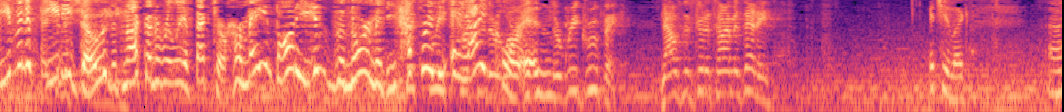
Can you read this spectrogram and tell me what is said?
Even if Head to the EDI goes, it's not going to really affect her. Her main body is the Normandy. That's where the Fleet's AI core line. is. They're regrouping. Now's as good a time as any. Itchy leg. Uh,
